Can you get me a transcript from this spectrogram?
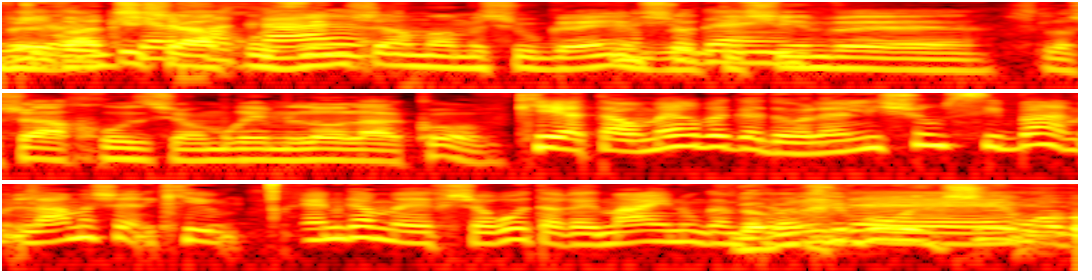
והבנתי שלך שהאחוזים. שם משוגעים, זה משוגעים. 93 אחוז שאומרים לא לעקוב. כי אתה אומר בגדול, אין לי שום סיבה, למה ש... כי אין גם אפשרות, הרי מה היינו גם גם תמיד... אין חיבור אה, רגשי רוב?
